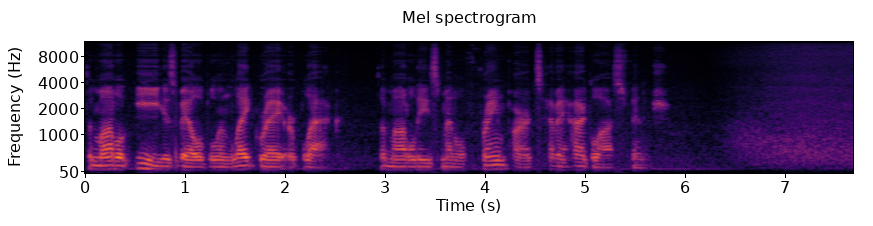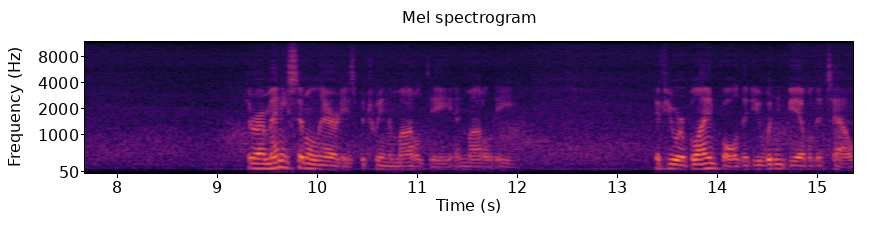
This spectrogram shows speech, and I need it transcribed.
The Model E is available in light gray or black. The Model E's metal frame parts have a high gloss finish. There are many similarities between the Model D and Model E. If you were blindfolded, you wouldn't be able to tell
